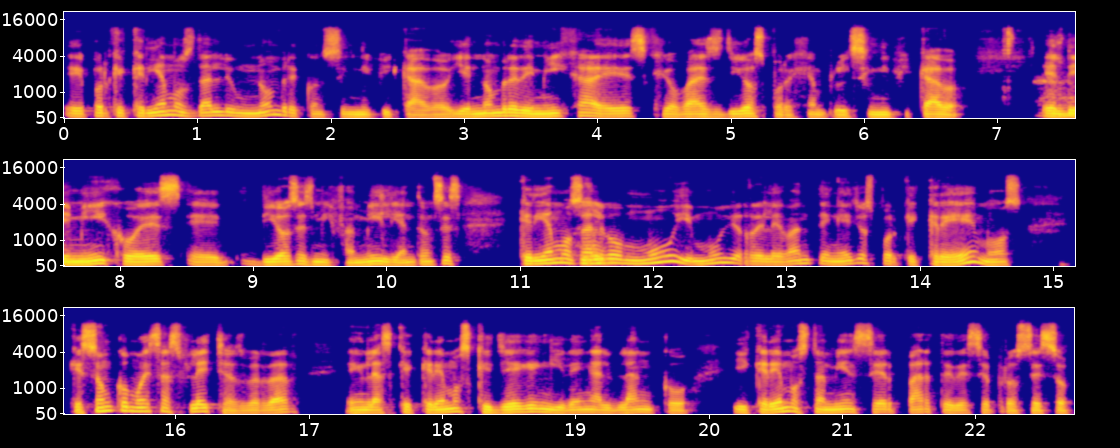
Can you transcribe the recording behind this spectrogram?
eh, porque queríamos darle un nombre con significado y el nombre de mi hija es Jehová es Dios, por ejemplo, el significado. El de ah. mi hijo es eh, Dios es mi familia. Entonces, queríamos algo muy, muy relevante en ellos porque creemos que son como esas flechas, ¿verdad? En las que queremos que lleguen y den al blanco y queremos también ser parte de ese proceso.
